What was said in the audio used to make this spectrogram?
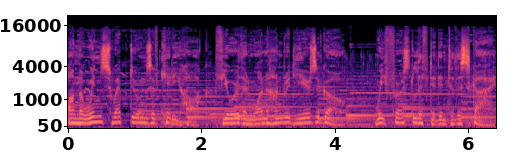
On the windswept dunes of Kitty Hawk, fewer than 100 years ago, we first lifted into the sky.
